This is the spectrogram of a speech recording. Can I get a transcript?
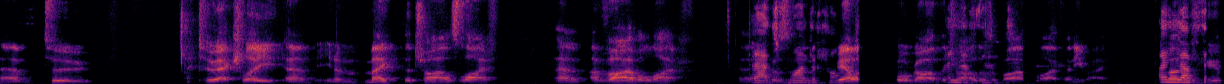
um, to to actually um, you know make the child's life um, a viable life uh, that's wonderful for god the I child is a viable life anyway I but love that. Human,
